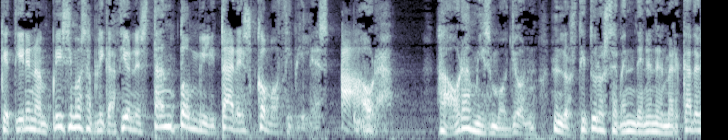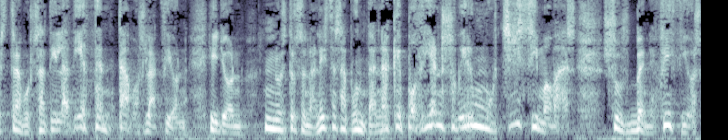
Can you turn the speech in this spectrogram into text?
que tienen amplísimas aplicaciones tanto militares como civiles. Ahora. Ahora mismo, John, los títulos se venden en el mercado extrabursátil a 10 centavos la acción. Y John, nuestros analistas apuntan a que podrían subir muchísimo más. Sus beneficios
